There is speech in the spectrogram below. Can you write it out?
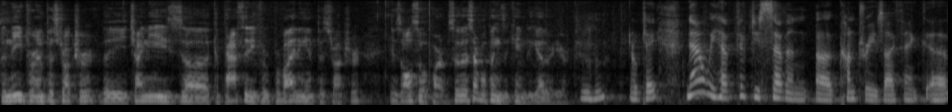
the need for infrastructure, the Chinese uh, capacity for providing infrastructure is also a part of it. So there's several things that came together here. Okay. Now we have 57 uh, countries, I think, uh,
